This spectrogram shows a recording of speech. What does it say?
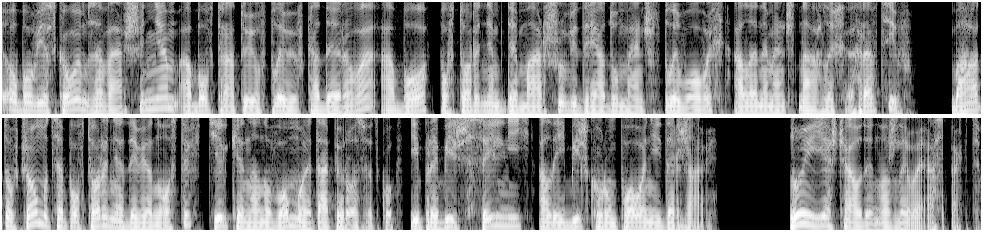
обов'язковим завершенням або втратою впливів Кадирова, або повторенням демаршу від ряду менш впливових, але не менш наглих гравців. Багато в чому це повторення 90-х тільки на новому етапі розвитку і при більш сильній, але й більш корумпованій державі. Ну і є ще один важливий аспект.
